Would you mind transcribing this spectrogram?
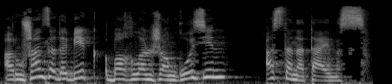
Аружан Задабек, Бағлан Жаңғозин, Астана Таймс.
